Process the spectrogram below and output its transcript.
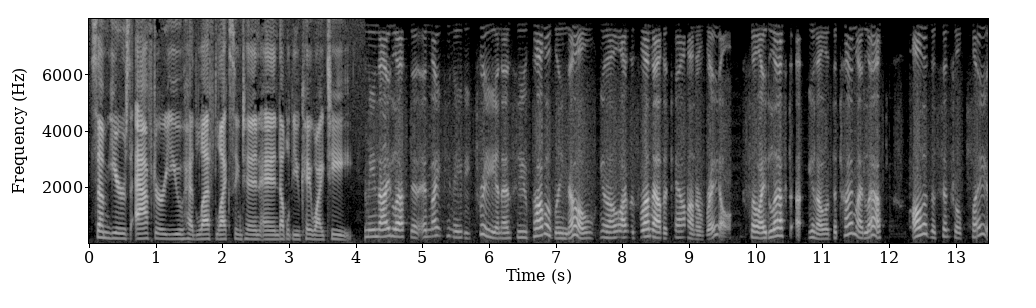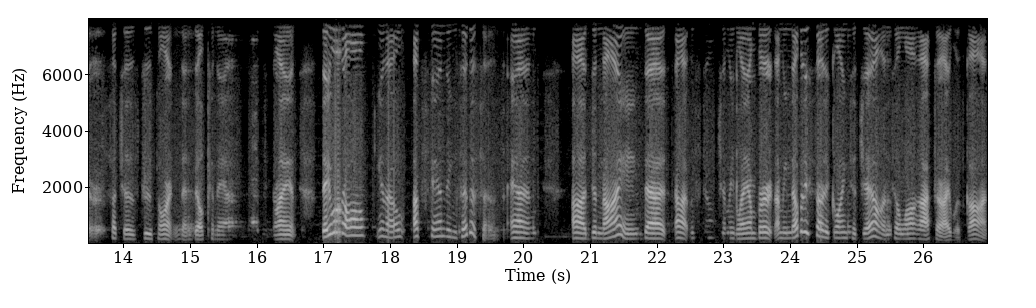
some years after you had left Lexington and WKYT. I mean, I left in, in 1983, and as you probably know, you know, I was run out of town on a rail. So I left, uh, you know, at the time I left, all of the central players, such as Drew Thornton and Bill Knapp, Bryant, they were all, you know, upstanding citizens. And uh, denying that uh, it was still Jimmy Lambert. I mean, nobody started going to jail until long after I was gone.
